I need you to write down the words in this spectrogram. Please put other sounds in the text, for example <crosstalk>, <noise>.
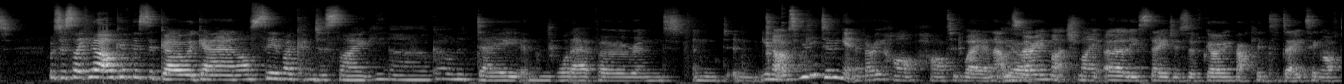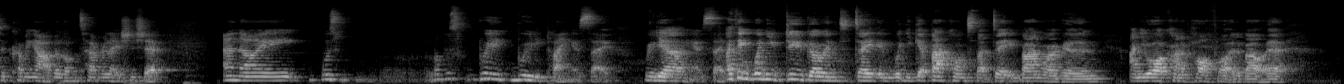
was just like, yeah, I'll give this a go again. I'll see if I can just like, you know, go on a date and whatever and and and you know, I was really doing it in a very half-hearted way, and that was Yeah. very much my early stages of going back into dating after coming out of a long-term relationship, and I was I was really, really playing it safe. Really Yeah. playing it safe. I think when you do go into dating, when you get back onto that dating bandwagon and you are kind of half-hearted about it,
